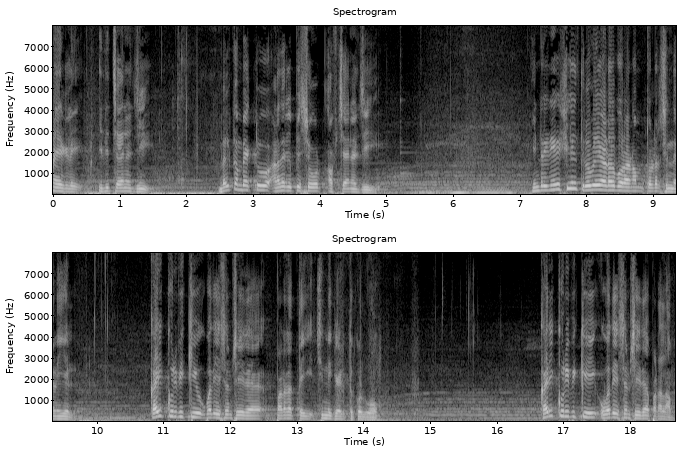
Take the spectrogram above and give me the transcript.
நேர்களே இது channel G welcome back to another episode of channel G இன்றைய நிகழ்ச்சியில் திருவிளையாடல் புராணம் தொடர் சிந்தனையில் கைக்குருவிக்கு உபதேசம் செய்த படலத்தை சிந்திக்க எடுத்துக்கொள்வோம். கரிக்குருவிக்கு உபதேசம் செய்த படலம்.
